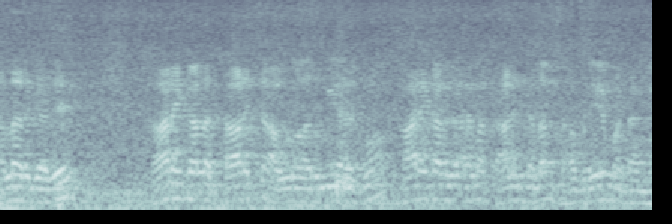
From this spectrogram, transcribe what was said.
நல்லா இருக்காது. காரைக்காலில் தாளிச்சா அவ்வளோ அருமையாக இருக்கும். காரைக்கால்காரெல்லாம் தாளிச்சாலாம் சாப்பிடவே மாட்டாங்க.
